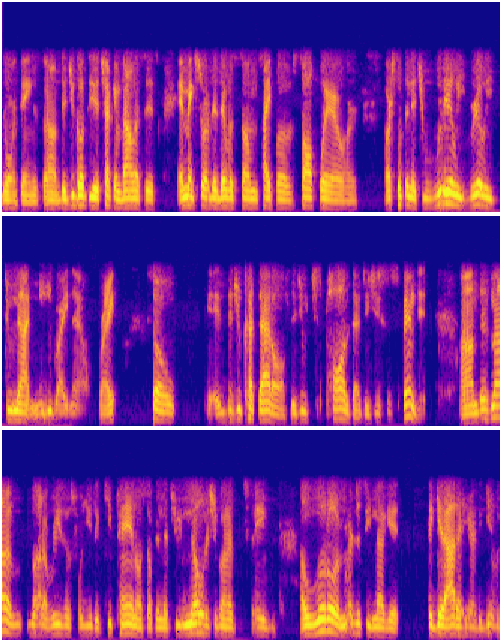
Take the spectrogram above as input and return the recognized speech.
doing things? Um, did you go through your check and balances and make sure that there was some type of software or or something that you really, really do not need right now, right? So, did you cut that off? Did you just pause that? Did you suspend it? Um, there's not a lot of reasons for you to keep paying on something that you know that you're going to save a little emergency nugget to get out of here to give a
